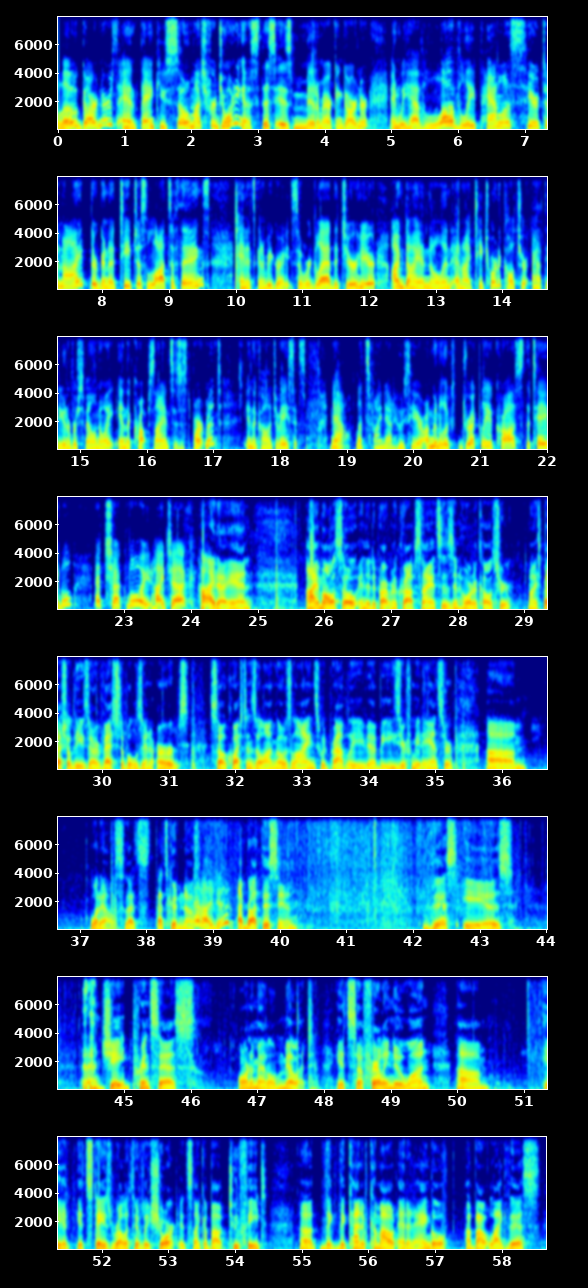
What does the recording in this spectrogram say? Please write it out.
Hello, gardeners, and thank you so much for joining us. This is Mid American Gardener, and we have lovely panelists here tonight. They're going to teach us lots of things, and it's going to be great. So we're glad that you're here. I'm Dianne Noland, and I teach horticulture at the University of Illinois in the Crop Sciences Department in the College of ACES. Now, let's find out who's here. I'm going to look directly across the table at Chuck Voigt. Hi, Chuck. Hi, Dianne. I'm also in the Department of Crop Sciences and Horticulture. My specialties are vegetables and herbs, so questions along those lines would probably uh, be easier for me to answer. Um, what else? That's, that's good enough. That ought to do it. I brought this in. This is Jade Princess Ornamental Millet. It's a fairly new one. Um, it, it stays relatively short. It's like about two feet. Uh, they, they kind of come out at an angle about like this.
